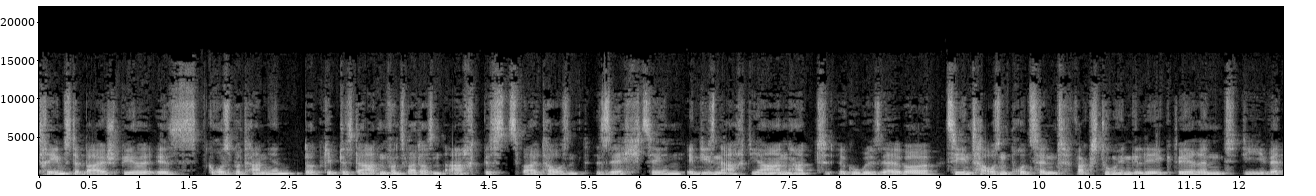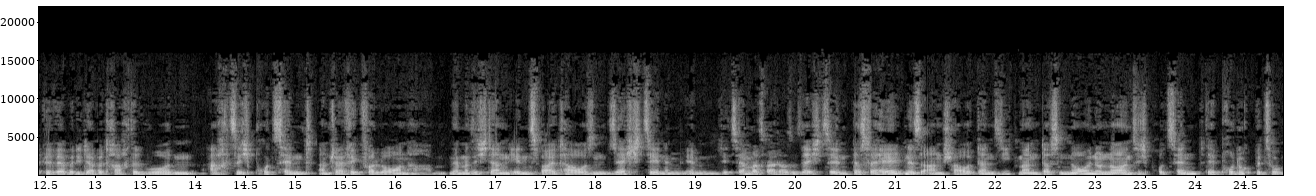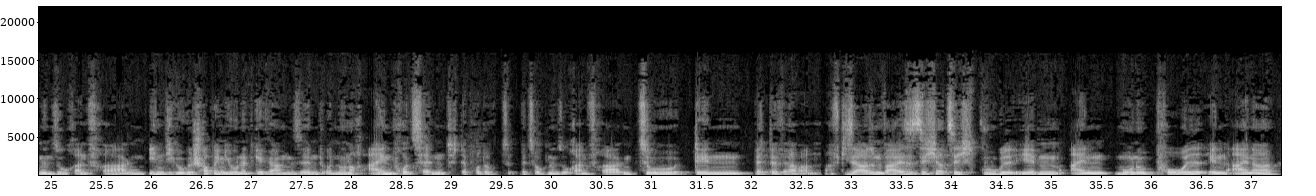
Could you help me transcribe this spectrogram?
extremste Beispiel ist Großbritannien. Dort gibt es Daten von 2008 bis 2016. In diesen acht Jahren hat Google selber 10.000 Prozent Wachstum hingelegt, während die Wettbewerber, die da betrachtet wurden, 80 Prozent an Traffic verloren haben. Wenn man sich dann in 2016, im, im Dezember 2016, das Verhältnis anschaut, dann sieht man, dass 99 Prozent der produktbezogenen Suchanfragen in die Google Shopping Unit gegangen sind und nur noch ein Prozent der produktbezogenen personenbezogenen Suchanfragen zu den Wettbewerbern. Auf diese Art und Weise sichert sich Google eben ein Monopol in einer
